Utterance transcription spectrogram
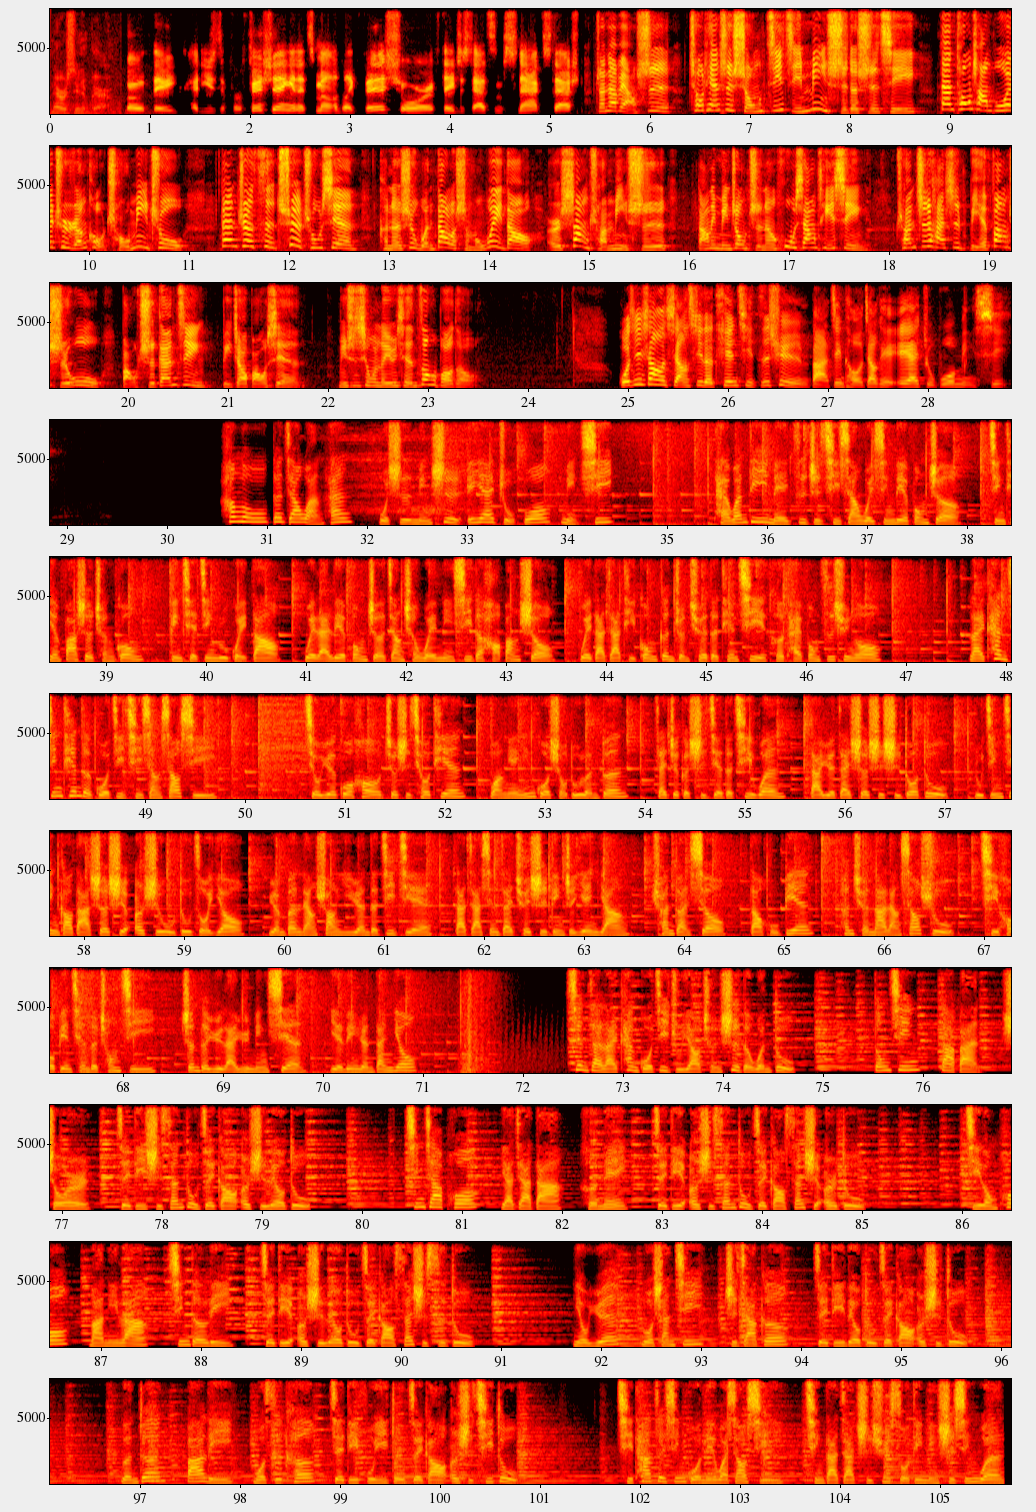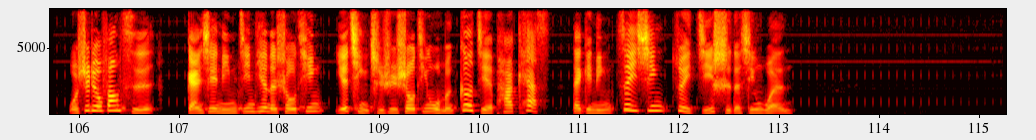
Never seen a bear. boat they had used it for fishing and it smelled like fish, or if they just had some snacks stashed. 专家表示，秋天是熊积极觅食的时期，但通常不会去人口稠密处。 但这次却出现，可能是闻到了什么味道而上船觅食。当地民众只能互相提醒，船只还是别放食物，保持干净比较保险。《民事新闻》雷云贤综合报道。国际上详细的天气资讯，把镜头交给 AI 主播敏熙。Hello，大家晚安，我是民视 AI 主播敏熙。台湾第一枚自制气象卫星猎风者今天发射成功，并且进入轨道。未来猎风者将成为闽西的好帮手，为大家提供更准确的天气和台风资讯哦。来看今天的国际气象消息。九月过后就是秋天，往年英国首都伦敦在这个时节的气温大约在摄氏十多度，如今竟高达摄氏二十五度左右。原本凉爽宜人的季节，大家现在却是顶着艳阳，穿短袖到湖边喷泉纳凉消暑。气候变迁的冲击真的愈来愈明显，也令人担忧。现在来看国际主要城市的温度：东京、大阪、首尔最低十三度，最高二十六度；新加坡、雅加达、河内最低二十三度，最高三十二度；吉隆坡、马尼拉、新德里最低二十六度，最高三十四度；纽约、洛杉矶、芝加哥最低六度，最高二十度。伦敦、巴黎、莫斯科最低负一度，最高二十七度。其他最新国内外消息，请大家持续锁定《民事新闻》。我是刘芳慈，感谢您今天的收听，也请持续收听我们各节 Podcast，带给您最新最及时的新闻。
